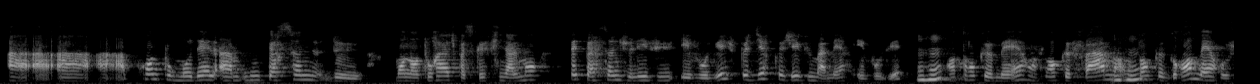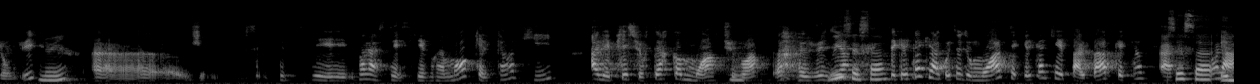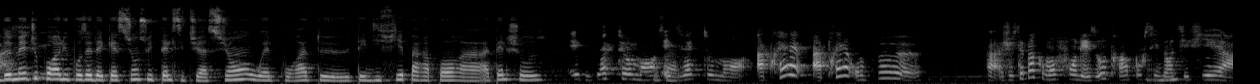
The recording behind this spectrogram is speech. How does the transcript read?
à, à, à, prendre pour modèle une personne de mon entourage, parce que finalement, cette personne, je l'ai vue évoluer. Je peux dire que j'ai vu ma mère évoluer mhm. en tant que mère, en tant que femme, en mhm. tant que grand-mère aujourd'hui. Oui. Euh, c'est, voilà, c'est vraiment quelqu'un qui les pieds sur terre comme moi, tu mm. vois. je veux dire, c'est ça. C'est quelqu'un qui est à côté de moi, c'est quelqu'un qui est palpable, quelqu'un. C'est ça. Et demain, tu pourras lui poser des questions sur telle situation où elle pourra te t'édifier par rapport à, telle chose. Exactement, exactement. Après, après, on peut. Je ne sais pas comment font les autres hein, pour mm-hmm. s'identifier à,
